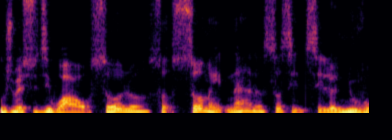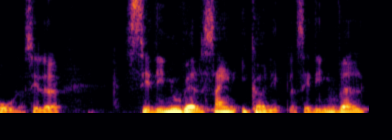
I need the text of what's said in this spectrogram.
où je me suis dit, waouh, ça, là, ça, ça maintenant, là, ça c'est le nouveau. C'est le. C'est des nouvelles scènes iconiques. C'est des, nouvelles,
